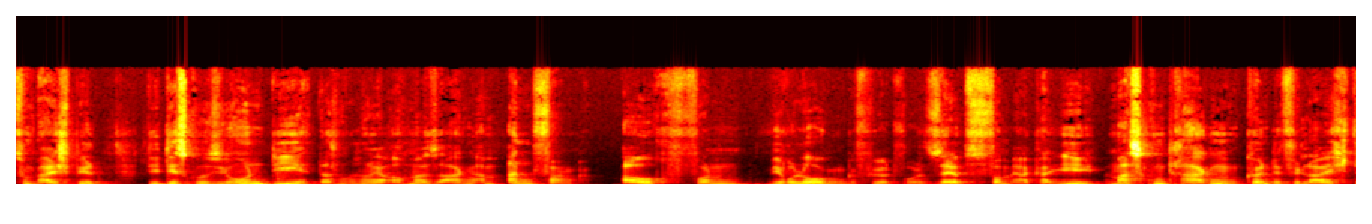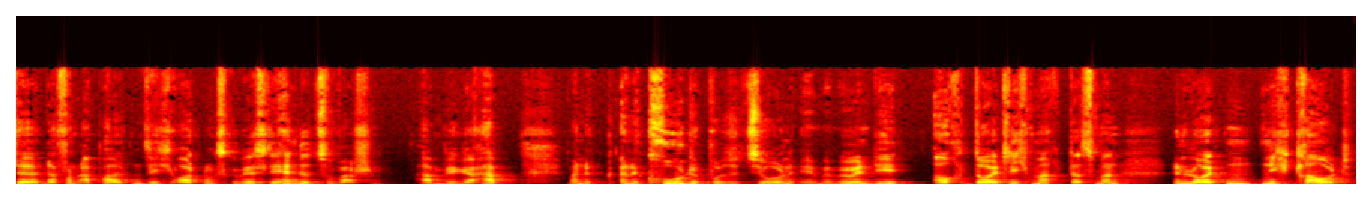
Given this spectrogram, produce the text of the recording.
Zum Beispiel die Diskussion, die, das muss man ja auch mal sagen, am Anfang auch von Virologen geführt wurde, selbst vom RKI. Masken tragen könnte vielleicht äh, davon abhalten, sich ordnungsgemäß die Hände zu waschen. Haben wir gehabt. Eine, eine krude Position, Übrigen, die auch deutlich macht, dass man den Leuten nicht traut,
